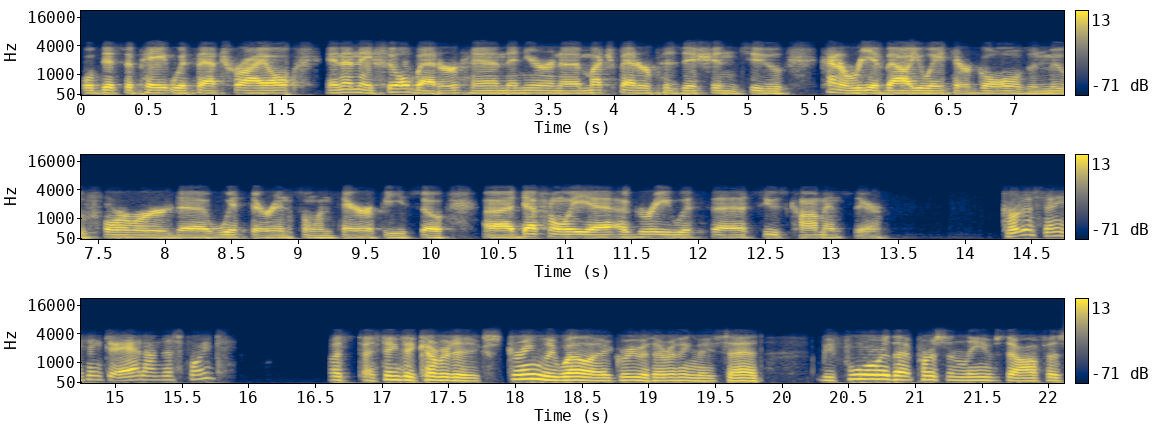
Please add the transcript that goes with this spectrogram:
will dissipate with that trial, and then they feel better, and then you're in a much better position to kind of reevaluate their goals and move forward uh, with their insulin therapy. So uh, definitely uh, agree with uh, Sue's comments there. Curtis, anything to add on this point? I, I think they covered it extremely well. I agree with everything they said. Before that person leaves the office,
